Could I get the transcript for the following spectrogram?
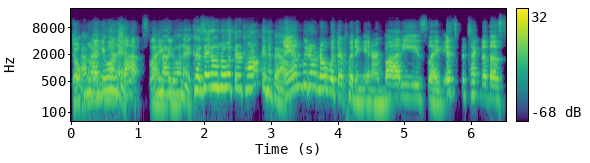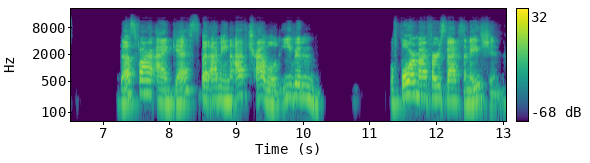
don't I'm want not any more doing it. shots. Like, I'm not doing it because they don't know what they're talking about. and we don't know what they're putting in our bodies. Like it's protected us thus far, I guess. But I mean, I've traveled even before my first vaccination.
